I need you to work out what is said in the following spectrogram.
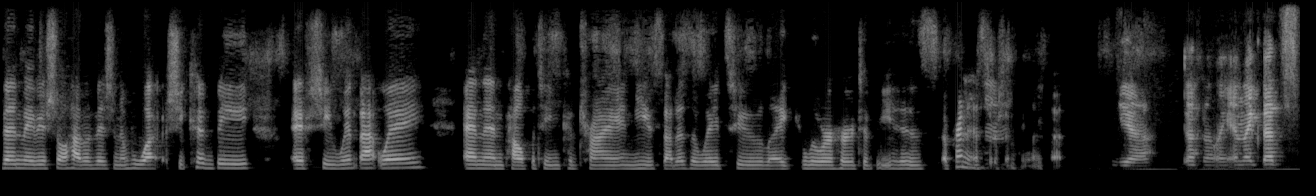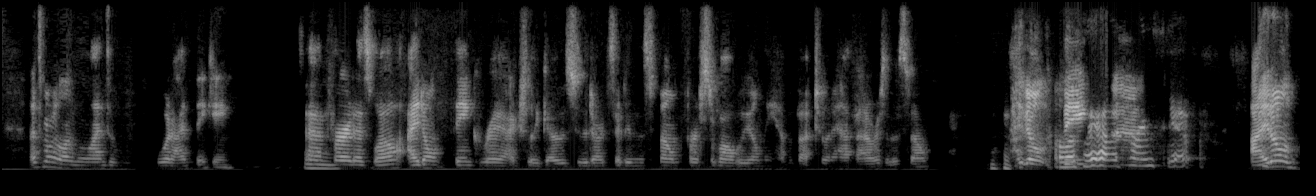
then maybe she'll have a vision of what she could be if she went that way. And then palpatine could try and use that as a way to like lure her to be his apprentice or something like that. Yeah, definitely. And like that's that's more along the lines of what I'm thinking uh, Mm. for it as well. I don't think Rey actually goes to the dark side in this film. First of all, we only have about two and a half hours of this film. I don't unless think they have a time skip I don't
